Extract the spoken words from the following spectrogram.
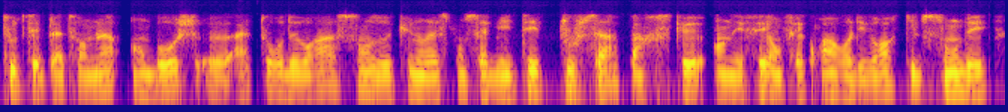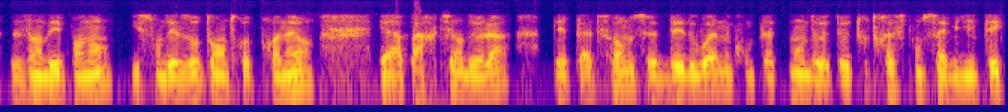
Toutes ces plateformes-là embauchent euh, à tour de bras sans aucune responsabilité. Tout ça parce que, en effet, on fait croire aux livreurs qu'ils sont des indépendants, ils sont des auto-entrepreneurs. Et à partir de là, les plateformes se dédouanent complètement de toute responsabilité.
